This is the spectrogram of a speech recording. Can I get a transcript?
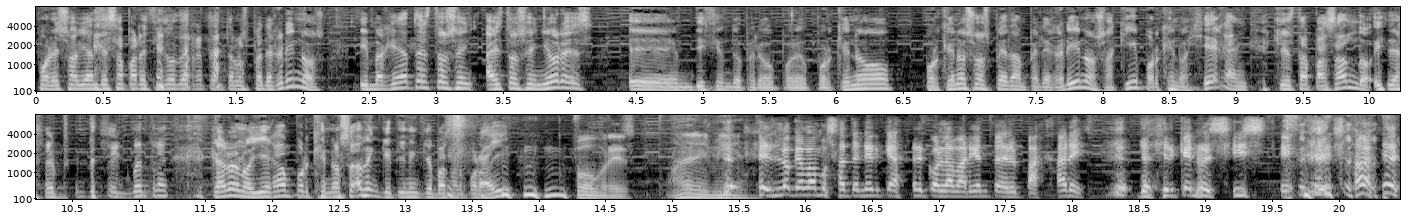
Por eso habían desaparecido de repente los peregrinos. Imagínate a estos, a estos señores eh, diciendo, pero, pero ¿por, qué no, ¿por qué no se hospedan peregrinos aquí? ¿Por qué no llegan? ¿Qué está pasando? Y de repente se encuentran, claro, no llegan porque no saben que tienen que pasar por ahí. Pobres. Madre mía. Es lo que vamos a tener que hacer con la variante del Pajares. Decir que no existe. ¿sabes?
